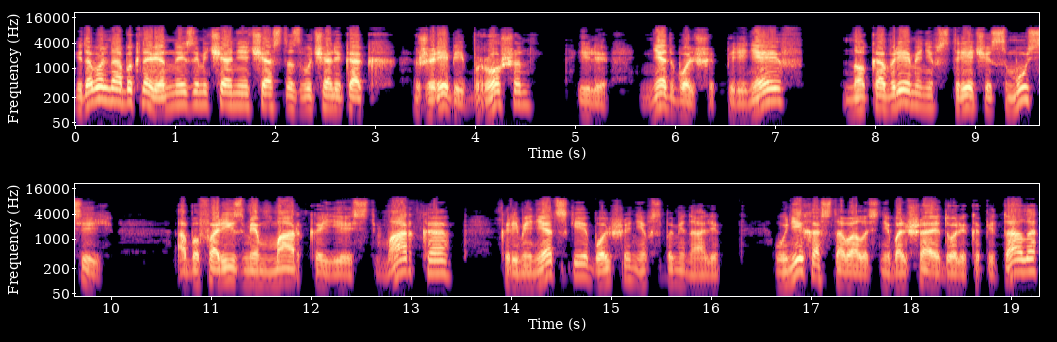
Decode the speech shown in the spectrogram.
и довольно обыкновенные замечания часто звучали как «жребий брошен» или «нет больше Пиренеев», но ко времени встречи с Мусей об афоризме «Марка есть Марка» Кременецкие больше не вспоминали. У них оставалась небольшая доля капитала,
